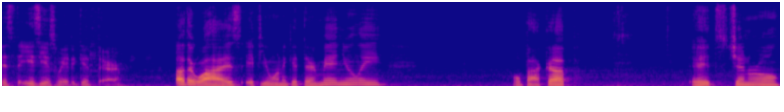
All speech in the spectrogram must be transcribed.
It's the easiest way to get there. Otherwise, if you want to get there manually, we'll back up. It's General,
